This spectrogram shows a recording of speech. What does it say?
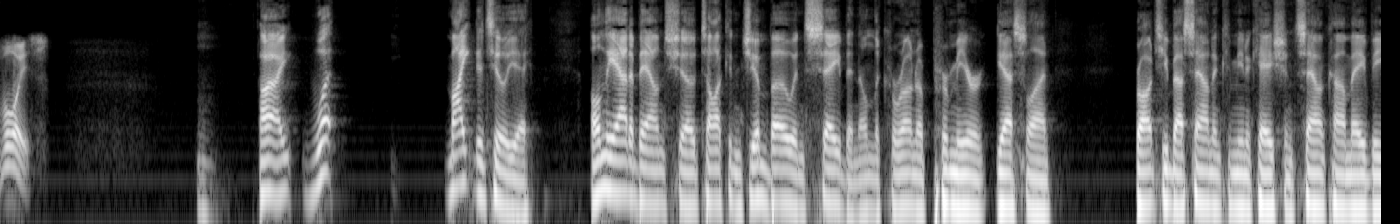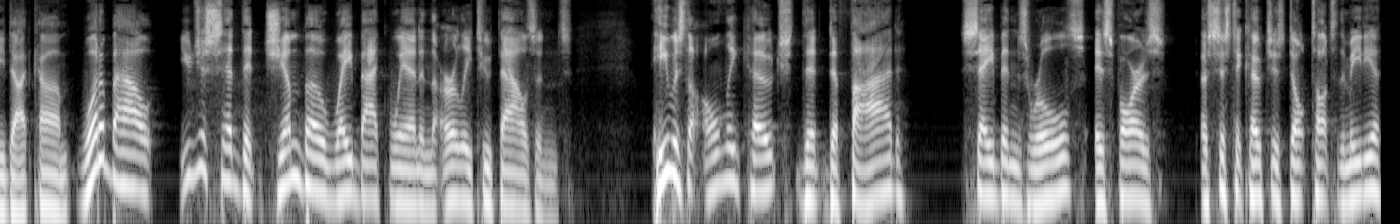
voice. All right, what Mike Detillier on the Out of Bounds show talking Jimbo and Saban on the Corona Premier guest line, brought to you by Sound and Communication, soundcomav.com. What about you just said that Jimbo way back when in the early 2000s, he was the only coach that defied Saban's rules as far as assistant coaches don't talk to the media.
